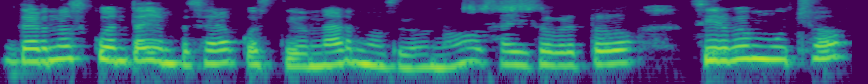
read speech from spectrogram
darnos cuenta y empezar a cuestionárnoslo, ¿no? O sea, y sobre todo sirve mucho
